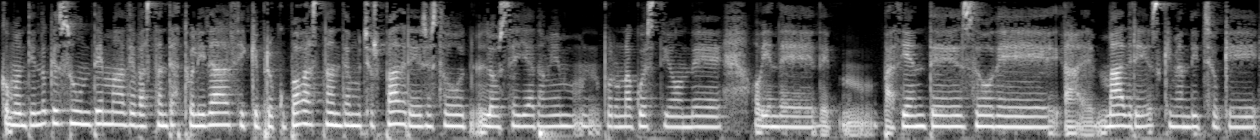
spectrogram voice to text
Como entiendo que es un tema de bastante actualidad y que preocupa bastante a muchos padres, esto lo sé ya también por una cuestión de, o bien de, pacientes o de ah, madres que me han dicho que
